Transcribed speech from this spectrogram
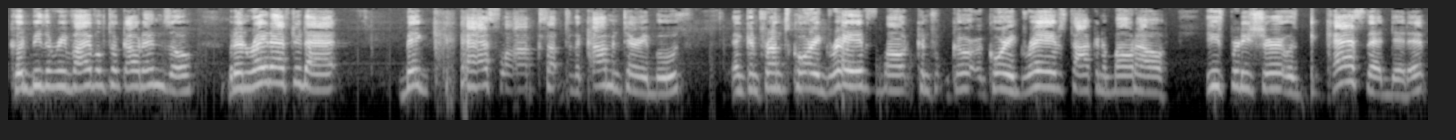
could be the revival took out Enzo, but then right after that, Big Cass walks up to the commentary booth and confronts Corey Graves about conf- Corey Graves talking about how he's pretty sure it was Big Cass that did it.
